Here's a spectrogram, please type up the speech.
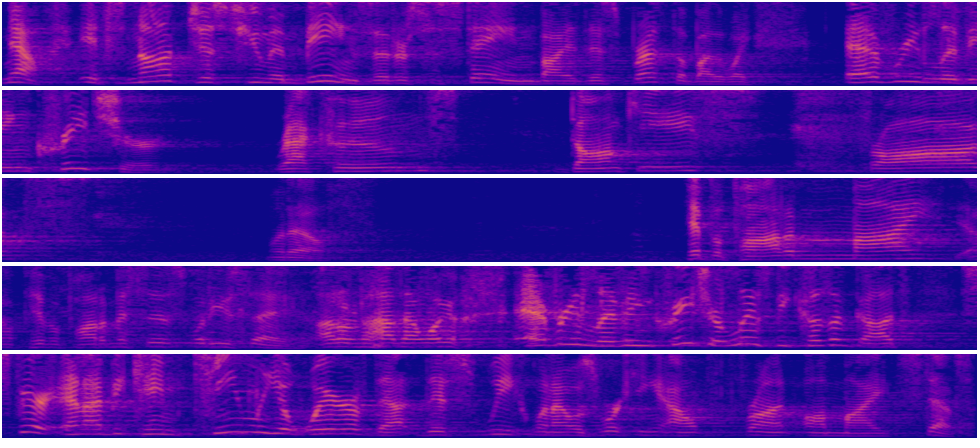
Now, it's not just human beings that are sustained by this breath, though, by the way every living creature raccoons, donkeys, frogs, what else? hippopotami, uh, hippopotamuses, what do you say? I don't know how that works. Every living creature lives because of God's Spirit. And I became keenly aware of that this week when I was working out front on my steps.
